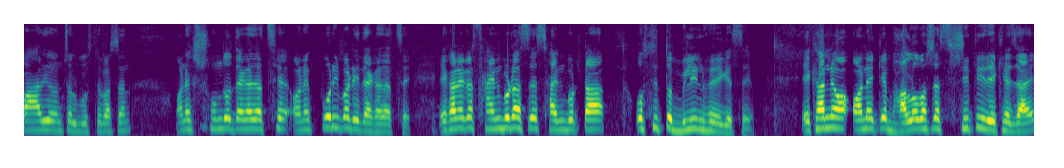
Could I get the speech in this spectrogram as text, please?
পাহাড়ি অঞ্চল বুঝতে পারছেন? অনেক সুন্দর দেখা যাচ্ছে অনেক পরিপাটি দেখা যাচ্ছে। এখানে একটা সাইনবোর্ড আছে সাইনবোর্ডটা অস্তিত্ব বিলীন হয়ে গেছে। এখানে অনেকে ভালোবাসার স্মৃতি রেখে যায়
